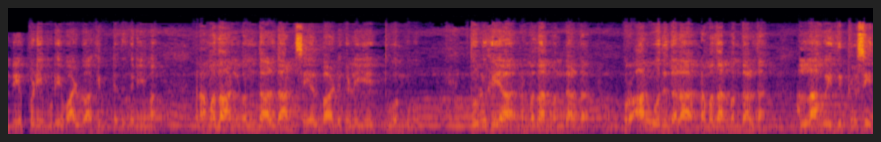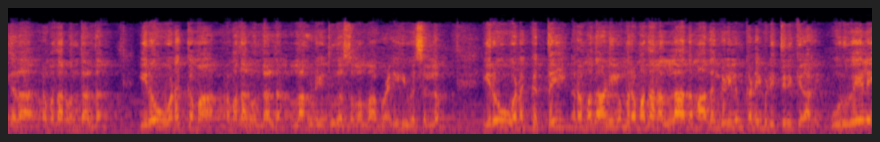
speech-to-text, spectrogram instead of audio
இன்று எப்படி நம்முடைய வாழ்வாகிவிட்டது தெரியுமா? ரமதான் வந்தால்தான் செயல்பாடுகளையே துவங்குவோம்? தொழுகையா ரமதான் வந்தால்தான்? குரான் ஓதுதலா ரமதான் வந்தால்தான்? அல்லாஹுவை திக்ரு செய்தலா ரமதான் வந்தால்தான்? இரவு வணக்கமா ரமதான் வந்தால்தான்? அல்லாஹுடைய தூதர் சொல்லாஹு அழகி வசல்லம் இரவு வணக்கத்தை ரமதானிலும் ரமதான் அல்லாத மாதங்களிலும் கடைபிடித்திருக்கிறார்கள். ஒருவேளை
